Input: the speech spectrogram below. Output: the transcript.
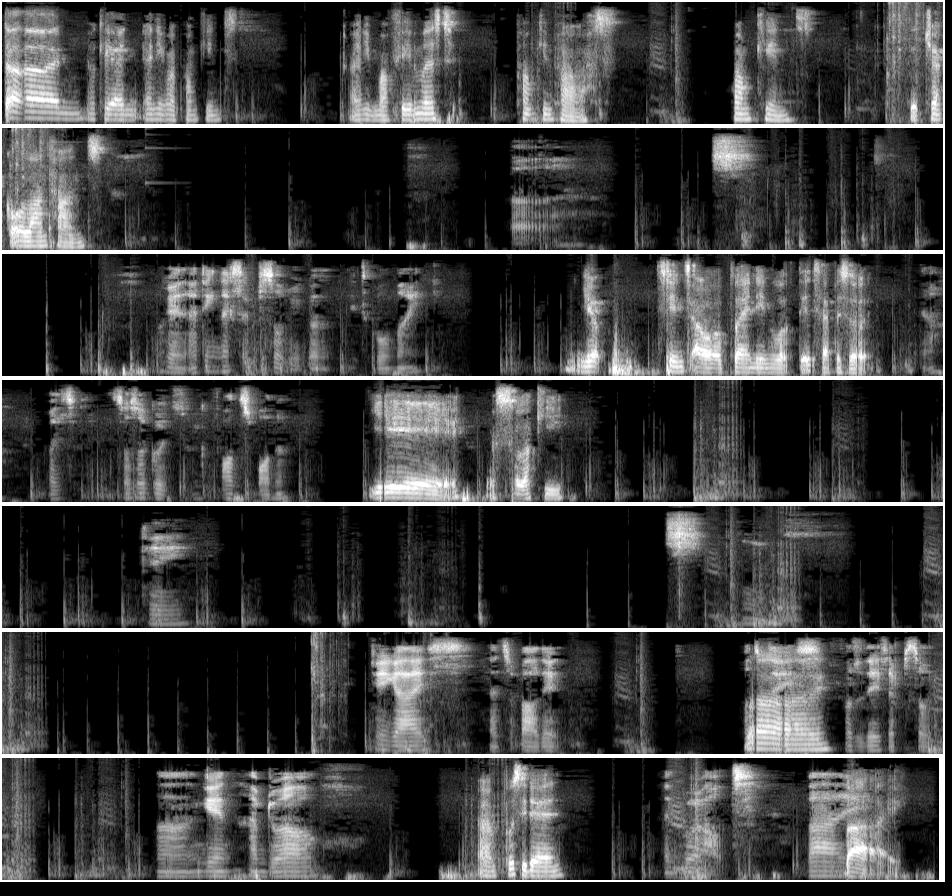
Done. Okay, I, I need my pumpkins. I need my famous pumpkin pass. Pumpkins. The jack o' lanterns. Uh, okay, I think next episode we're gonna need to go mine. Yep. Since our plan didn't work this episode. Yeah, But it's, it's also good. We found spawner. Yeah. We're so lucky. Okay guys, that's about it. For today's, for today's episode. Uh, again, I'm Joel, I'm Pussy Dan. and we're out. Bye. Bye.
